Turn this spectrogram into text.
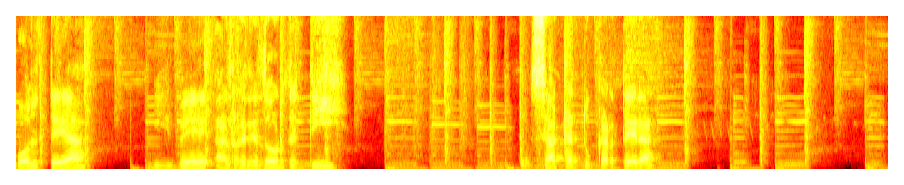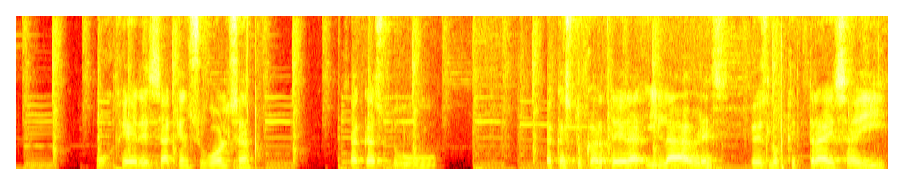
voltea y ve alrededor de ti. Saca tu cartera. Mujeres, saquen su bolsa sacas tu, sacas tu cartera y la abres, ves lo que traes ahí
